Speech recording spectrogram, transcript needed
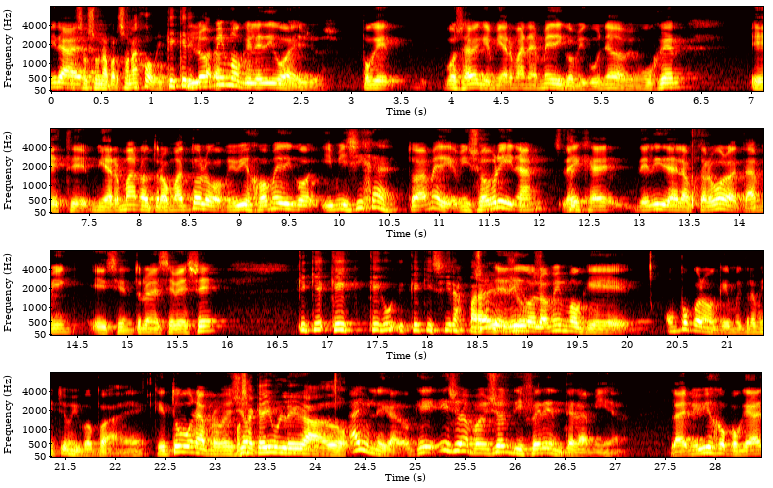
eh, sos una persona joven. ¿Qué querés Lo para- mismo que le digo a ellos. Porque vos sabés que mi hermana es médico, mi cuñado, mi mujer, este, mi hermano traumatólogo, mi viejo médico y mis hijas, todas médicas. Mi sobrina, la hija de Lida de la oftalmóloga, también eh, se entró en el CBC. ¿Qué, qué- qué- qué- qué quisieras para Yo ellos? les digo lo mismo que, un poco lo que me transmitió mi papá, ¿eh? que tuvo una O profesión. sea que hay un legado. Hay un legado, que es una profesión diferente a la mía. La de mi viejo, porque ha,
